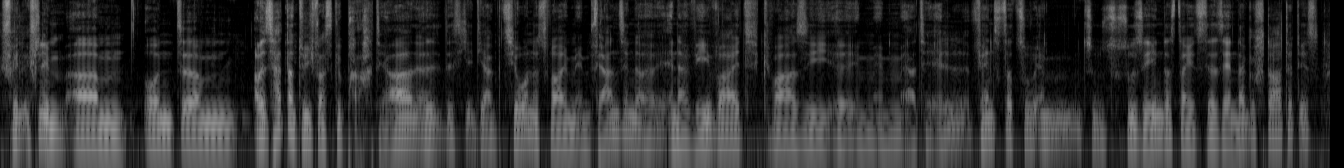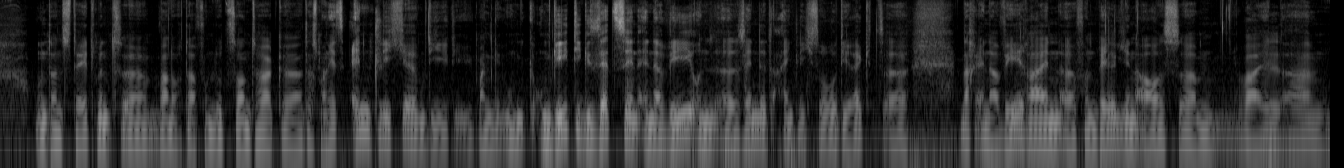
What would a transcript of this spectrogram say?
schlimm. Ähm, und, ähm, aber es hat natürlich was gebracht, ja. Das, die Aktion, das war im, im Fernsehen, NRW-weit quasi äh, im, im RTL-Fenster zu, zu, zu sehen, dass da jetzt der Sender gestartet ist. Und ein Statement äh, war noch da vom Lutz Sonntag, äh, dass man jetzt endlich, äh, die, die, man umgeht die Gesetze in NRW und äh, sendet eigentlich so direkt äh, nach NRW rein äh, von Belgien aus, ähm, weil ähm,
